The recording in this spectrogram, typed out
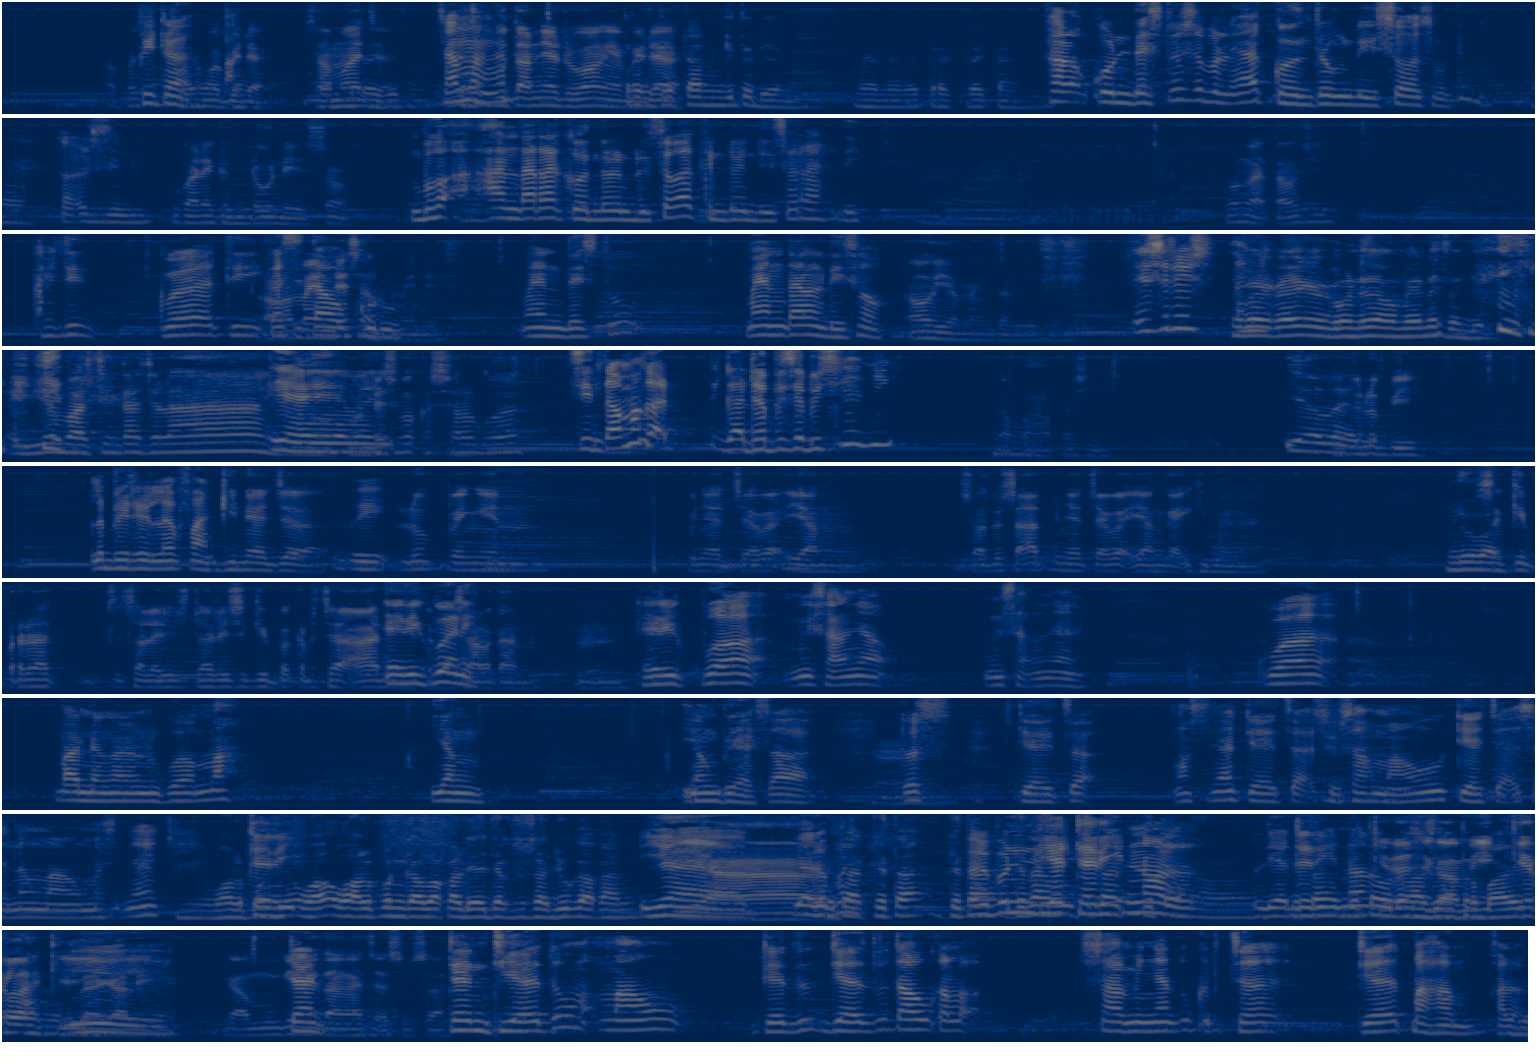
apa? Beda. Oh, beda sama aja Sama kan? sebutannya doang yang beda Trek-trekan gitu dia mah. Mainannya trek-trekan. kalau gondes itu sebenarnya gondrong desa sebenarnya Oh. kalau di sini. Bukannya gendong desa? Bu, antara gondrong desa sama gendong desa lah nih hmm, iya iya iya gue nggak tahu sih. Jadi gue dikasih tahu guru. Mendes Mendes tuh mental desa. Oh iya mental desa. Eh serius? Lagi ke Gondes sama Mendes anjir. eh, iya bahas cinta aja lah Iya, iya, Mendes gue kesel gue cinta mah gak, gak ada bisa-bisanya nih. Nggak apa-apa sih. Iya itu lebih lebih relevan. Gini aja. Lebih- lu pengen punya cewek yang suatu saat punya cewek yang kayak gimana Lu Pak. segi perat dari, dari segi pekerjaan Dari gitu gua nih? misalkan Hmm. dari gua misalnya misalnya nih, gua pandangan gua mah yang yang biasa Hmm. terus diajak maksudnya diajak susah mau diajak seneng mau maksudnya Walaupun dari wa- walaupun gak bakal diajak susah juga kan. iya Iya. walaupun Kita kita kita walaupun kita, lihat dari kita- nol, kita, lihat kita- dari kita nol. udah kita ngasih juga mikir lah gila Iya. kali nggak mungkin Dan- kita ngajak susah dan dia tuh mau dia tuh dia tuh tahu kalau suaminya tuh kerja dia paham kalau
